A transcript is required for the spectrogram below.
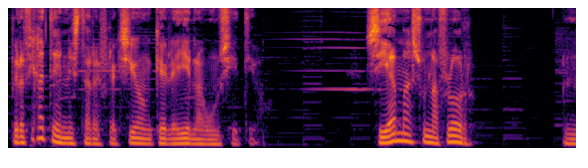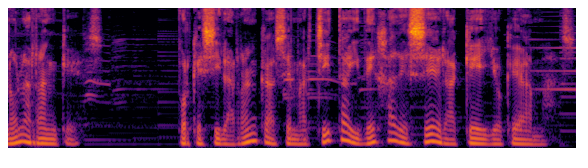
Pero fíjate en esta reflexión que leí en algún sitio. Si amas una flor, no la arranques, porque si la arrancas se marchita y deja de ser aquello que amas.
